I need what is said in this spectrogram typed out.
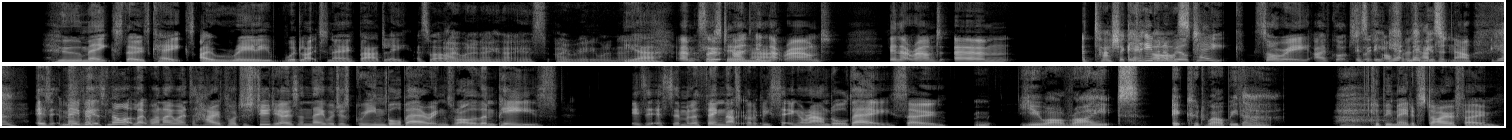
who makes those cakes? I really would like to know badly as well. I want to know who that is. I really want to know. yeah. Um. So and in that? that round, in that round, um, Tasha Is it even a real cake? Sorry, I've got to Is it- off yeah, on a tangent now. Yeah. Is it maybe it's not like when I went to Harry Potter Studios and they were just green ball bearings rather than peas? Is it a similar thing? That's got to be sitting around all day, so You are right. It could well be that. could be made of styrofoam.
